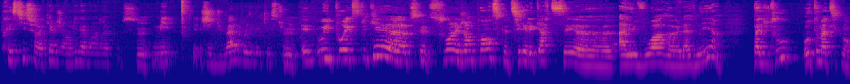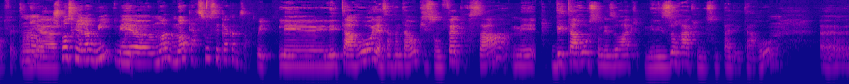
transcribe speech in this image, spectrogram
précise sur laquelle j'ai envie d'avoir une réponse. Mm. Mais j'ai du mal à poser des questions. Mm. oui, pour expliquer, parce que souvent les gens pensent que tirer les cartes, c'est aller voir l'avenir. Pas du tout, automatiquement en fait. Hein. Non, je pense qu'il y en a oui, mais euh, moi, moi perso, c'est pas comme ça. Oui, les, les tarots, il y a certains tarots qui sont faits pour ça, mais des tarots sont des oracles, mais les oracles ne sont pas des tarots, mm. euh,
